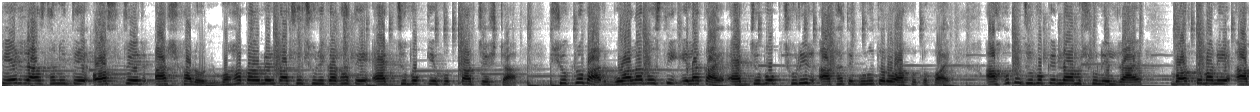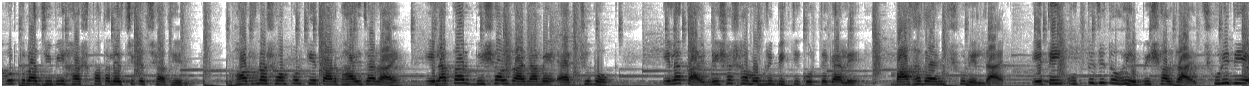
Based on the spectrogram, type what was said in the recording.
ফের রাজধানীতে অস্ত্রের আস্ফালন। মহাকরণের কাছে ছুরিকাঘাতে এক যুবককে হত্যার চেষ্টা। শুক্রবার গোয়ালাবস্তি এলাকায় এক যুবক ছুরির আঘাতে গুরুতর আহত হয়। আহত যুবকের নাম সুনীল রায়, বর্তমানে আগরতলা জিবি হাসপাতালে চিকিৎসাধীন। ঘটনা সম্পর্কে তার ভাই জানায়, এলাকার বিশাল রায় নামে এক যুবক এলাকায় নেশা সামগ্রী বিক্রি করতে গেলে বাধা দেন সুনীল রায়। এতেই উত্তেজিত হয়ে বিশাল রায় ছুরি দিয়ে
